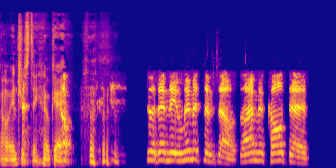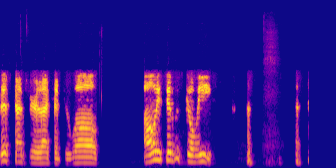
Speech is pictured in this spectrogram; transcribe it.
Oh, interesting. Okay. So, so then they limit themselves. So I'm called to this country or that country. Well, all he said was go east.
